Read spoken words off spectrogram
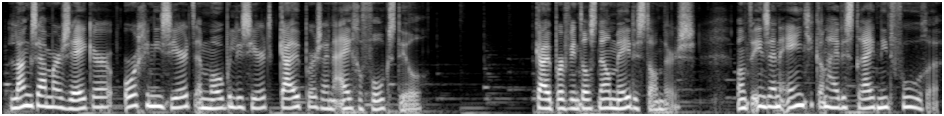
Langzaam maar zeker organiseert en mobiliseert Kuiper zijn eigen volksdeel. Kuiper vindt al snel medestanders, want in zijn eentje kan hij de strijd niet voeren.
